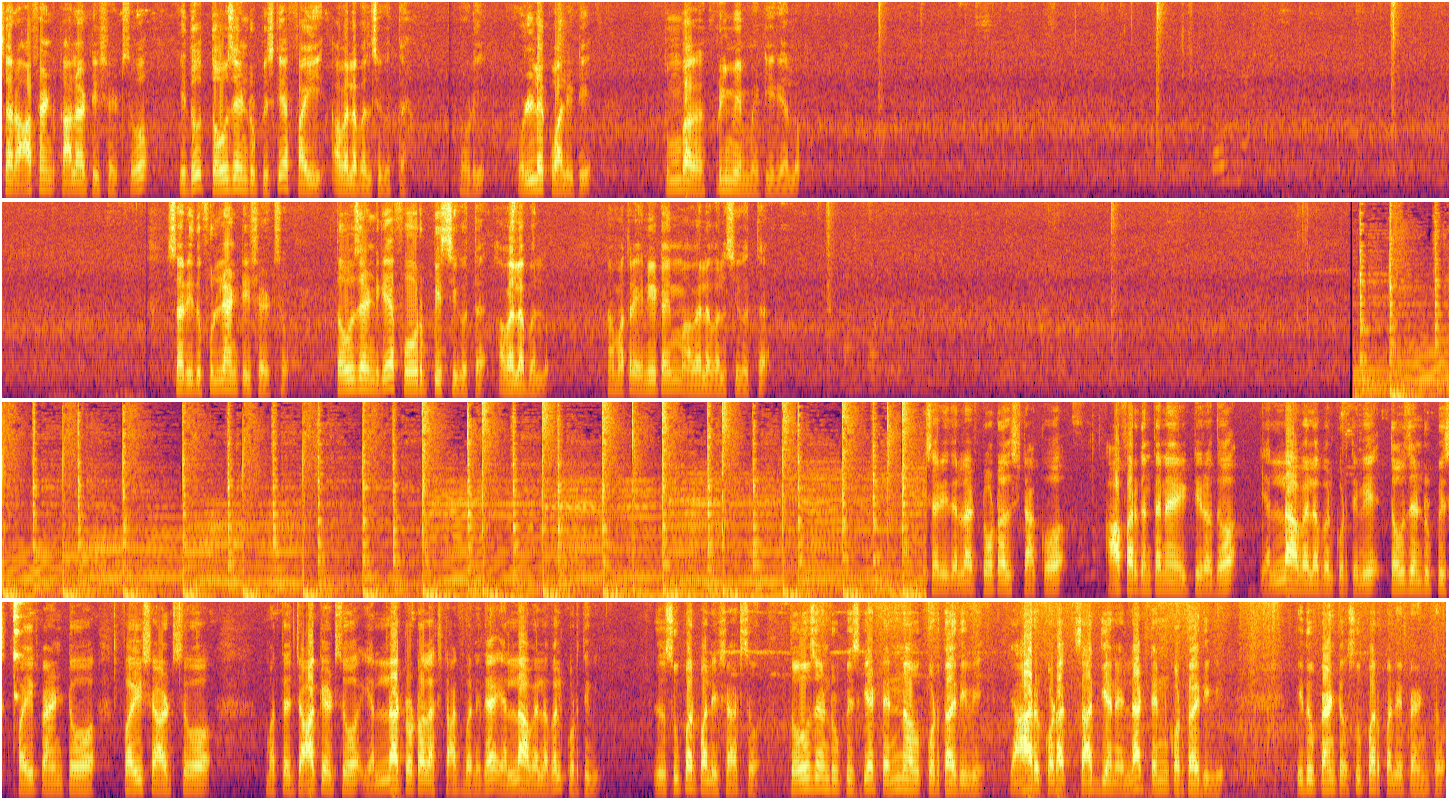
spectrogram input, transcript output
Sir half hand collar T shirts ಇದು ತೌಸಂಡ್ ರುಪೀಸ್ಗೆ ಫೈ ಅವೈಲಬಲ್ ಸಿಗುತ್ತೆ. ನೋಡಿ. ಒಳ್ಳೆ ಕ್ವಾಲಿಟಿ, ತುಂಬ ಪ್ರೀಮಿಯಂ ಮೆಟೀರಿಯಲ್ಲು ಸರ್, ಇದು ಫುಲ್ ಆ್ಯಂಡ್ ಟಿ ಶರ್ಟ್ಸು ತೌಸಂಡ್ಗೆ ಫೋರ್ ಪೀಸ್ ಸಿಗುತ್ತೆ ಅವೈಲಬಲ್ಲು ನಮ್ಮ ಹತ್ರ ಎನಿ ಟೈಮ್ ಅವೈಲಬಲ್ ಸಿಗುತ್ತೆ. ಸರ್, ಇದೆಲ್ಲ ಟೋಟಲ್ ಸ್ಟಾಕು ಆಫರ್ಗಂತಲೇ ಇಟ್ಟಿರೋದು. ಎಲ್ಲ ಅವೈಲಬಲ್ ಕೊಡ್ತೀವಿ. Thousand rupees five pant five shorts ಮತ್ತು ಜಾಕೆಟ್ಸು ಎಲ್ಲ ಟೋಟಲ್ ಆಗಿ ಸ್ಟಾಕ್ ಬಂದಿದೆ. ಎಲ್ಲ ಅವೈಲಬಲ್ ಕೊಡ್ತೀವಿ. ಇದು ಸೂಪರ್ ಪಾಲಿ ಶಾರ್ಟ್ಸು ತೌಸಂಡ್ ರುಪೀಸ್ಗೆ ಟೆನ್ ನಾವು ಕೊಡ್ತಾ ಇದ್ದೀವಿ. ಯಾರು ಕೊಡೋಕ್ಕೆ ಸಾಧ್ಯನೇ ಇಲ್ಲ ಟೆನ್ ಕೊಡ್ತಾ ಇದ್ದೀವಿ. ಇದು pants super poly pants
